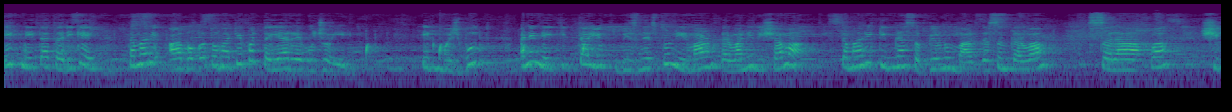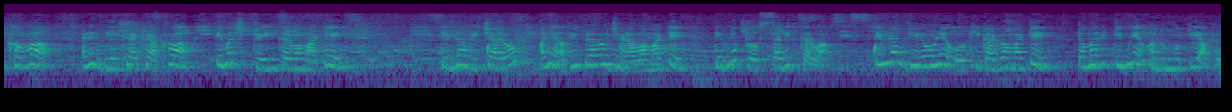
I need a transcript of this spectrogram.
એક નેતા તરીકે તમારે આ બાબતો માટે પણ તૈયાર રહેવું જોઈએ. એક મજબૂત અને નૈતિકતાયુક્ત બિઝનેસનું નિર્માણ કરવાની દિશામાં તમારી ટીમના સભ્યોનું માર્ગદર્શન કરવા, સલાહ આપવા, શીખવવા અને દેખરેખ રાખવા તેમજ ટ્રેન કરવા માટે, તેમના વિચારો અને અભિપ્રાયો જણાવવા માટે તેમને પ્રોત્સાહિત કરવા, તેમના ધ્યેયોને ઓળખી કાઢવા માટે તમારી ટીમને અનુમતિ આપો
